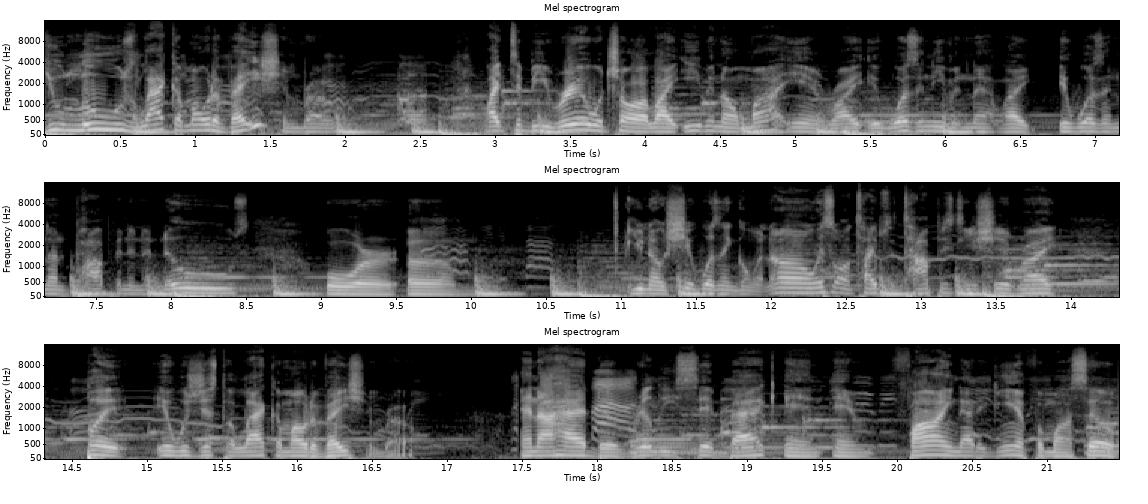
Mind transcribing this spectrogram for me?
You lose lack of motivation, bro. Like to be real with y'all, like even on my end, right? It wasn't even that like it wasn't nothing popping in the news or um you know, shit wasn't going on. It's all types of topics and shit, right? But it was just a lack of motivation, bro. And I had to really sit back and and find that again for myself.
